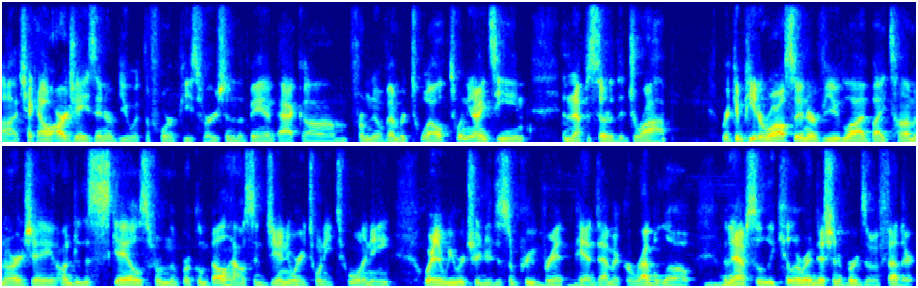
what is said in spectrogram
uh, check out RJ's interview with the four piece version of the band back um, from November 12th, 2019, in an episode of The Drop. Rick and Peter were also interviewed live by Tom and RJ under the scales from the Brooklyn Bell House in January 2020, where we were treated to some pre-pandemic Orebolo with an absolutely killer rendition of Birds of a Feather.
